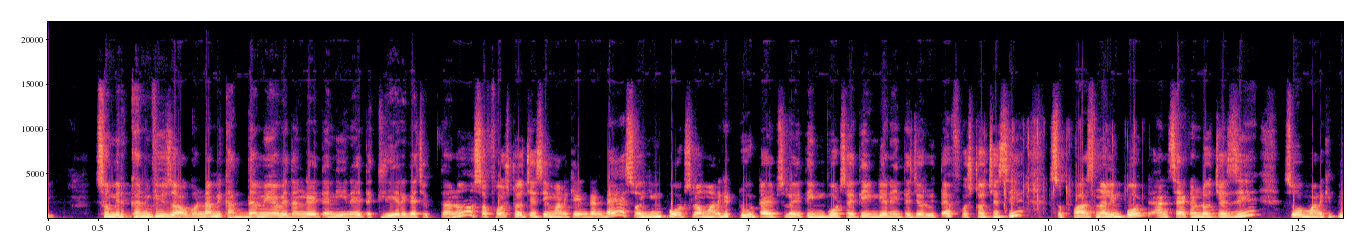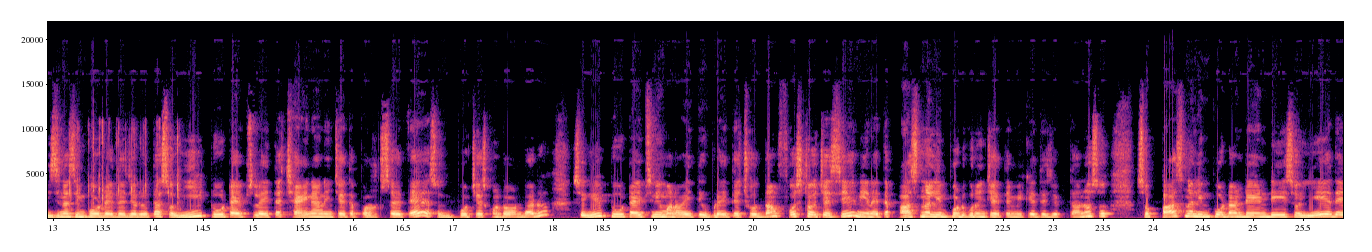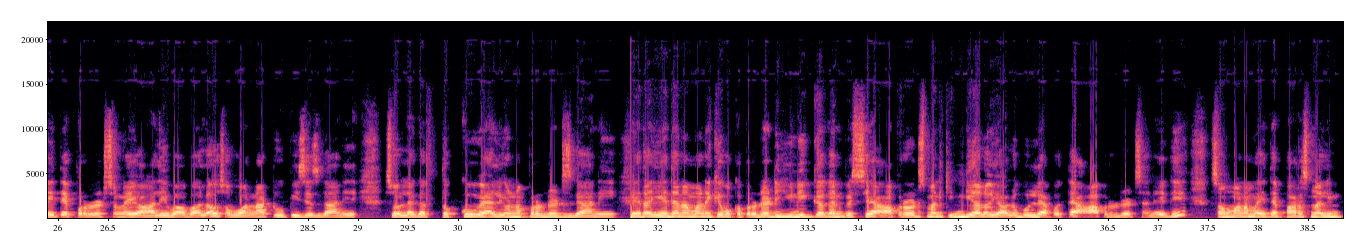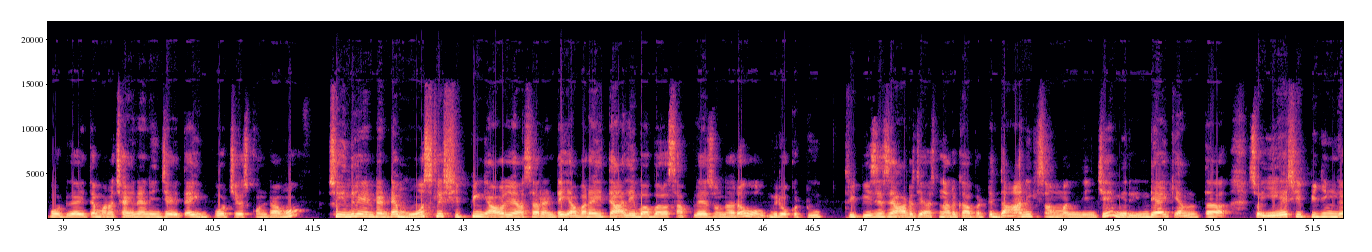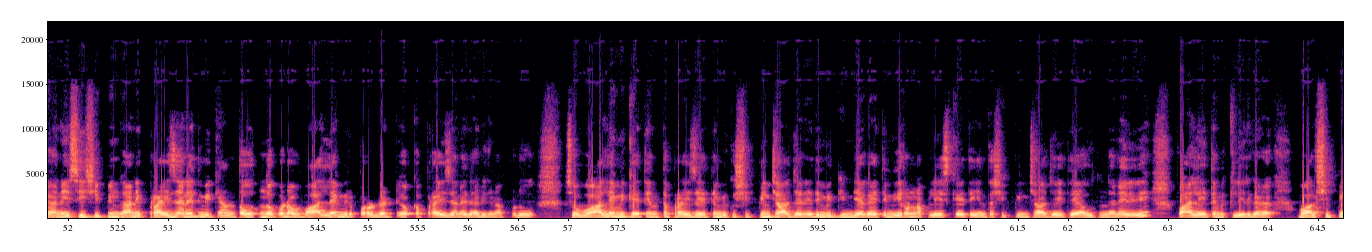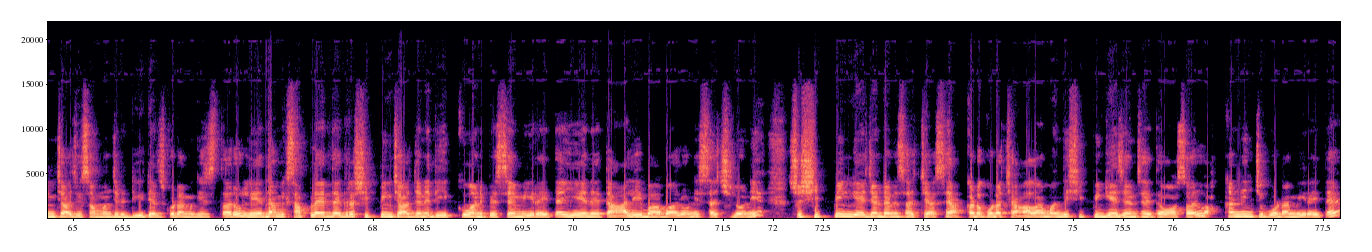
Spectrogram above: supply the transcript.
సో మీరు కన్ఫ్యూజ్ అవ్వకుండా మీకు అర్థమయ్యే విధంగా అయితే నేనైతే క్లియర్గా చెప్తాను. సో ఫస్ట్ వచ్చేసి మనకి ఏంటంటే సో ఇంపోర్ట్స్లో మనకి టూ టైప్స్లో అయితే ఇంపోర్ట్స్ అయితే ఇండియన్ అయితే జరుగుతాయి. ఫస్ట్ వచ్చేసి so personal import and second వచ్చేసి సో మనకి బిజినెస్ ఇంపోర్ట్ అయితే జరుగుతాయి. సో ఈ టూ టైప్స్లో అయితే చైనా నుంచి అయితే ప్రొడక్ట్స్ అయితే సో ఇంపోర్ట్ చేసుకుంటూ ఉంటారు. సో ఈ టూ టైప్స్ని మనం అయితే ఇప్పుడైతే చూద్దాం. ఫస్ట్ వచ్చేసి నేనైతే పర్సనల్ ఇంపోర్ట్ గురించి అయితే మీకు అయితే చెప్తాను. సో సో పర్సనల్ ఇంపోర్ట్ అంటే ఏంటి? సో ఏదైతే ప్రొడక్ట్స్ ఉన్నాయో అలీబాబాలో so one or two pieces కానీ సో లేక తక్కువ వాల్యూ ఉన్న ప్రొడక్ట్స్ కానీ లేదా ఏదైనా మనకి ఒక ప్రొడక్ట్ యూనిక్గా కనిపిస్తే ఆ ప్రొడక్ట్స్ మనకి ఇండియాలో అవైలబుల్ లేకపోతే ఆ ప్రొడక్ట్స్ అనేది సో మనం అయితే పర్సనల్ ఇంపోర్ట్గా అయితే మన చైనా నుంచి అయితే ఇంపోర్ట్ చేసుకుంటాము. సో ఇందులో ఏంటంటే మోస్ట్లీ షిప్పింగ్ ఎవరు చేస్తారంటే ఎవరైతే అలీబాబాలో సప్లైస్ ఉన్నారో మీరు ఒక టూ త్రీ పీసెస్ ఆర్డర్ చేస్తున్నారు కాబట్టి దానికి సంబంధించి మీరు ఇండియాకి ఎంత సో ఏ షిప్పింగ్ కానీ సి షిప్పింగ్ కానీ ప్రైస్ అనేది మీకు ఎంత అవుతుందో కూడా వాళ్ళే మీరు ప్రొడక్ట్ యొక్క ప్రైస్ అనేది అడిగినప్పుడు సో వాళ్ళే మీకు అయితే ఎంత ప్రైస్ అయితే మీకు షిప్పింగ్ ఛార్జ్ అనేది మీకు ఇండియాకి అయితే మీరున్న ప్లేస్కి అయితే ఎంత షిప్పింగ్ ఛార్జ్ అయితే అవుతుంది అనేది వాళ్ళైతే మీకు క్లియర్గా వాళ్ళ షిప్పింగ్ ఛార్జ్కి సంబంధించిన డీటెయిల్స్ కూడా మీకు ఇస్తారు. లేదా మీకు సప్లయర్ దగ్గర షిప్పింగ్ ఛార్జ్ అనేది ఎక్కువ అనిపిస్తే మీరైతే ఏదైతే అలీబాబాలోని లోని. సో షిప్పింగ్ ఏజెంట్ అని సెర్చ్ చేస్తే అక్కడ కూడా చాలా మంది షిప్పింగ్ ఏజెంట్స్ అయితే వస్తారు. అక్కడి నుంచి కూడా మీరైతే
